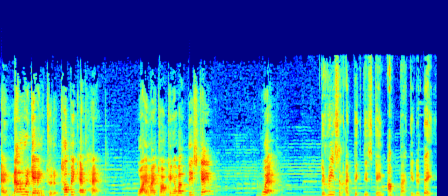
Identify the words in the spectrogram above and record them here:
And now we're getting to the topic at hand. Why am I talking about this game? Well, The reason I picked this game up back in the day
